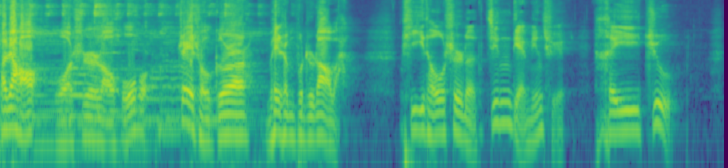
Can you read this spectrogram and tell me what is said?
大家好，我是老胡胡。这首歌没人不知道吧？披头士的经典名曲《Hey Jude》。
